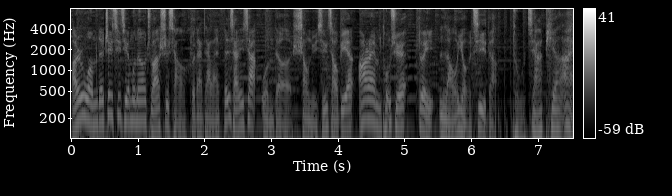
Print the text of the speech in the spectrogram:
而我们的这期节目呢，主要是想和大家来分享一下我们的。少女心小编 R.M 同学对《老友记》的独家偏爱。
